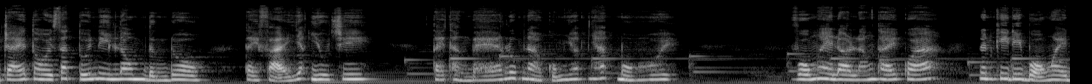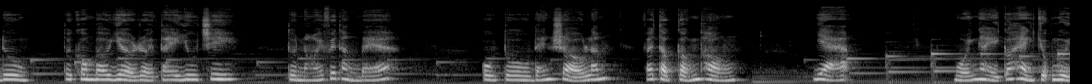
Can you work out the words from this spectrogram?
trái tôi xách túi ni lông đựng đồ, tay phải dắt Yuji. Tay thằng bé lúc nào cũng nhấp nháp mồ hôi. Vốn hay lo lắng thái quá, nên khi đi bộ ngoài đường, tôi không bao giờ rời tay Yuji. Tôi nói với thằng bé, ô tô đáng sợ lắm, phải thật cẩn thận. Dạ. Mỗi ngày có hàng chục người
